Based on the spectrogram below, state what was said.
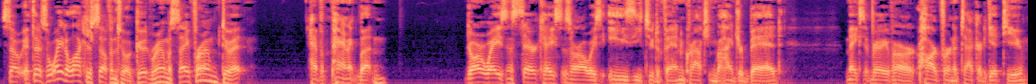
So if there's a way to lock yourself into a good room, a safe room, do it. Have a panic button. Doorways and staircases are always easy to defend. Crouching behind your bed makes it very hard for an attacker to get to you.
